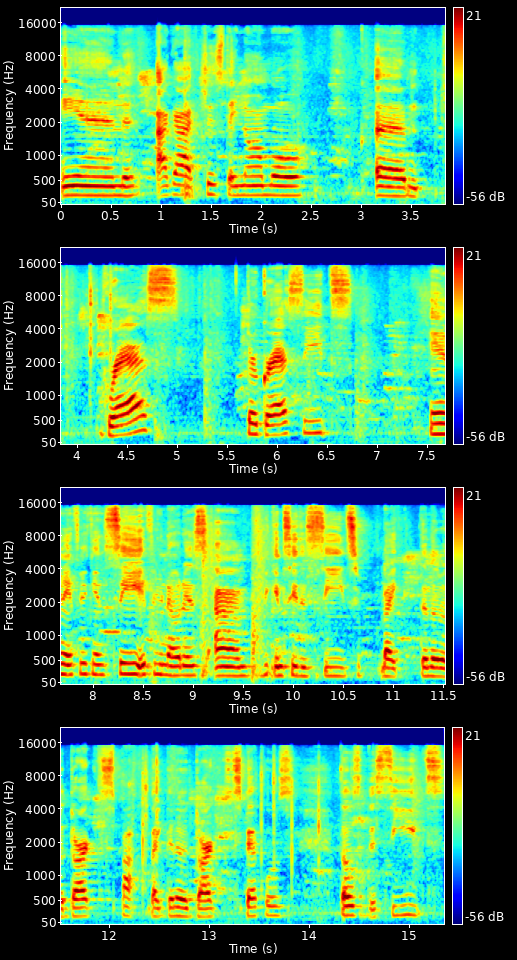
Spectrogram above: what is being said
and i got just a normal um, grass they're grass seeds. And if you can see if you notice um, you can see the seeds like the little dark spot like the little dark speckles. Those are the seeds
